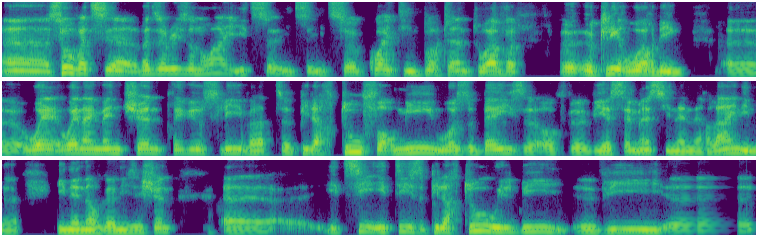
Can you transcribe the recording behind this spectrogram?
uh, so that's uh, that's the reason why it's it's it's uh, quite important to have a, a, clear wording. Uh, when, when I mentioned previously that uh, pillar two for me was the base of the SMS in an airline in a, in an organization, it's it is pillar two will be the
